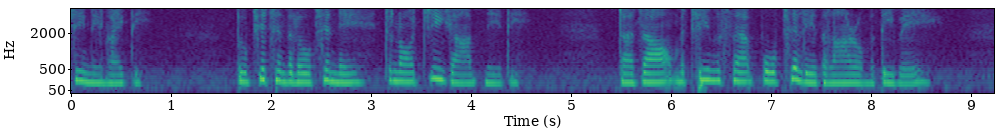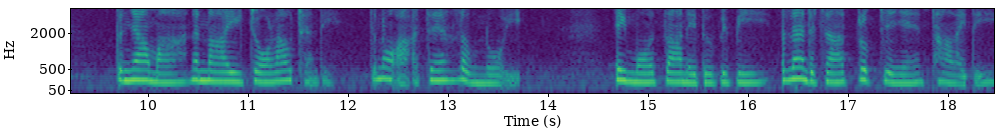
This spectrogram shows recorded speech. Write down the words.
ကြည်နေလိုက်သည်သူဖြစ်ချင်တယ်လို့ဖြစ်နေကျွန်တော်ကြည်ကနေသည်ဒါကြောင့်မချီမဆန့်ပိုဖြစ်လေသလားတော့မသိပဲတညမှာနှစ်နာရီကြော်လောက်ထန်သည်ကျွန်တော်အားအတင်းလှုပ်နိုး၏အိမ်မောကြားနေသူပြပြီးအလန့်တကြားတွတ်ပြင်းရင်ထားလိုက်သည်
